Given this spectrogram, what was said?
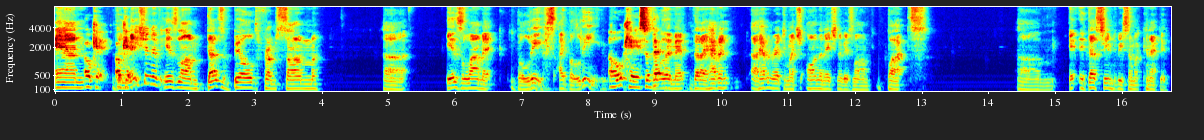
and Okay, the okay, Nation of Islam does build from some uh, Islamic beliefs, I believe. okay. So that I will admit that I haven't I haven't read too much on the Nation of Islam, but um, it, it does seem to be somewhat connected.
